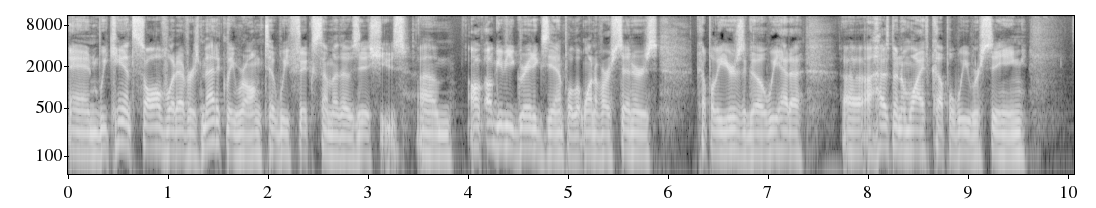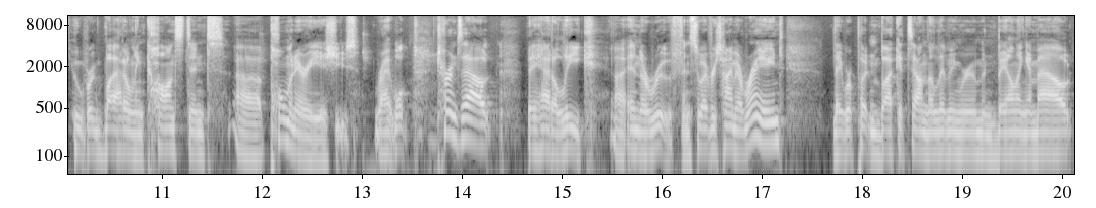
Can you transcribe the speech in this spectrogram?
And we can't solve whatever's medically wrong till we fix some of those issues. Um, I'll, I'll, give you a great example. At one of our centers a couple of years ago, we had a, a husband and wife couple we were seeing who were battling constant uh, pulmonary issues, right? Well, turns out they had a leak uh, in their roof. And so every time it rained, they were putting buckets out in the living room and bailing them out.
